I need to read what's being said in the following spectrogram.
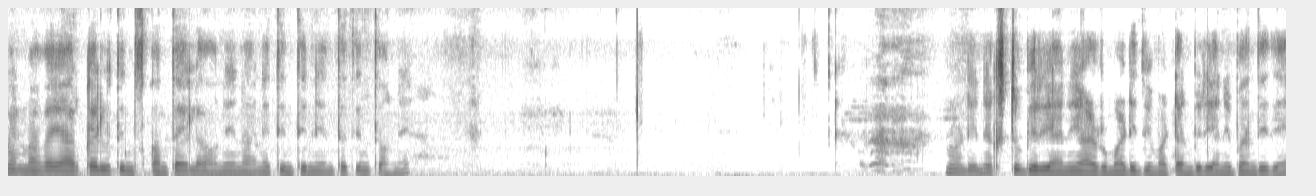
ನನ್ನ ಮಗ ಯಾರ ಕೈಲೂ ತಿನ್ಸ್ಕೊತ ಇಲ್ಲ, ಅವನೇ ನಾನೇ ತಿಂತೀನಿ ಅಂತ ತಿಂತವನೆ. ನೋಡಿ ನೆಕ್ಸ್ಟು ಬಿರಿಯಾನಿ ಆರ್ಡ್ರ್ ಮಾಡಿದ್ವಿ, ಮಟನ್ ಬಿರಿಯಾನಿ ಬಂದಿದೆ.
